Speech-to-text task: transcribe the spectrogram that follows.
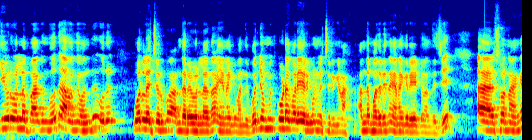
கியூர்வெல்ல பார்க்கும்போது அவங்க வந்து ஒரு ஒரு லட்ச ரூபாய் அந்த லெவலில் தான் எனக்கு வந்து கொஞ்சம் கூட குறைய இருக்குன்னு வச்சுருக்கலாம் அந்த மாதிரி தான் எனக்கு ரேட் வந்துச்சு. சொன்னாங்க.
